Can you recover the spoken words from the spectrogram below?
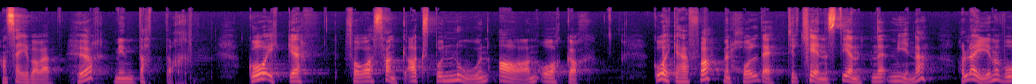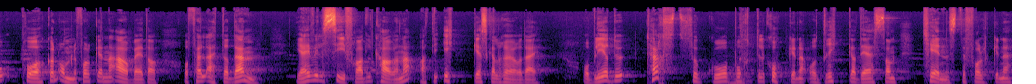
Han sier bare, 'Hør, min datter, gå ikke for å sanke aks på noen annen åker.' Gå ikke herfra, men hold deg til tjenestejentene mine. Hold øye med hvor på åkeren omnefolkene arbeider, og følg etter dem. Jeg vil si fra til karene at de ikke skal røre deg. Og blir du tørst, så gå bort til krukkene og drikk av det som tjenestefolkene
